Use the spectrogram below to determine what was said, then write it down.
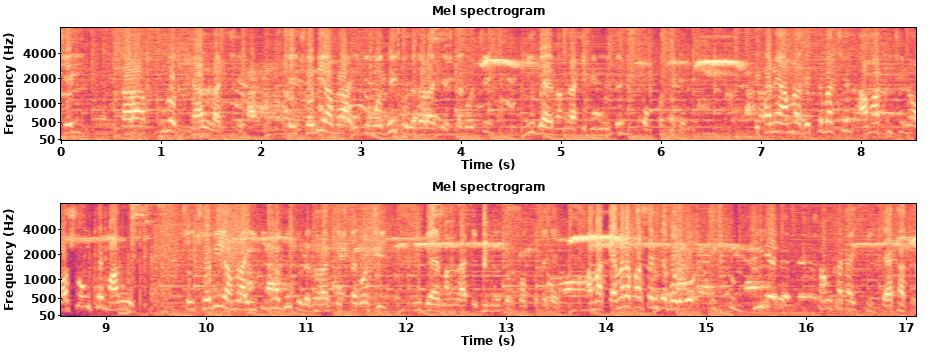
সেই তারা পুরো খেয়াল রাখছে। সেই ছবি আমরা ইতিমধ্যেই তুলে ধরার চেষ্টা করছি ইউবিআই বাংলা টিভি নিউজের পক্ষ থেকে। এখানে আমরা দেখতে পাচ্ছেন আমার পিছনে অসংখ্য মানুষ সেই ছবি আমরা ইতিমধ্যেই তুলে ধরার চেষ্টা করছি ইউবিআই বাংলা টিভি নিউজের পক্ষ থেকে। আমার ক্যামেরা পার্সনকে বলব, একটু ভিড়ের সংখ্যাটা একটু দেখাতে।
